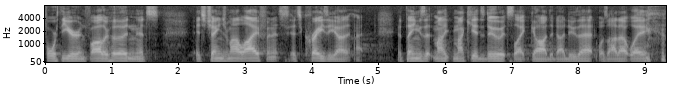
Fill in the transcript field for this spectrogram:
fourth year in fatherhood, and it's it's changed my life, and it's it's crazy. I, I, the things that my, my kids do, it's like, God, did I do that? Was I that way? and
